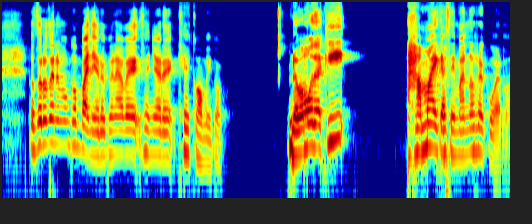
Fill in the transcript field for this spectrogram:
nosotros tenemos un compañero que una vez, señores, que cómico. Nos vamos de aquí a Jamaica, si mal no recuerdo.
